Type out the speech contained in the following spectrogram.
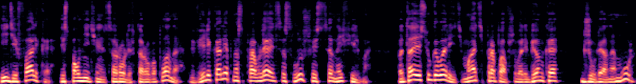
Иди Фалька, исполнительница роли второго плана, великолепно справляется с лучшей сценой фильма — пытаясь уговорить мать пропавшего ребенка Джулиана Мур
